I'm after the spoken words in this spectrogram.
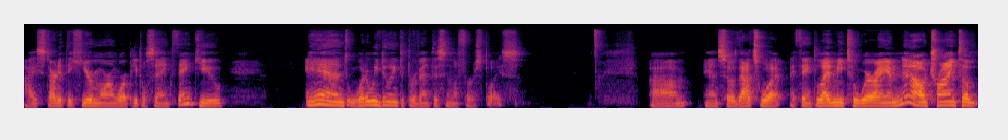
I started to hear more and more people saying, Thank you. And what are we doing to prevent this in the first place? Um, and so that's what I think led me to where I am now, trying to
